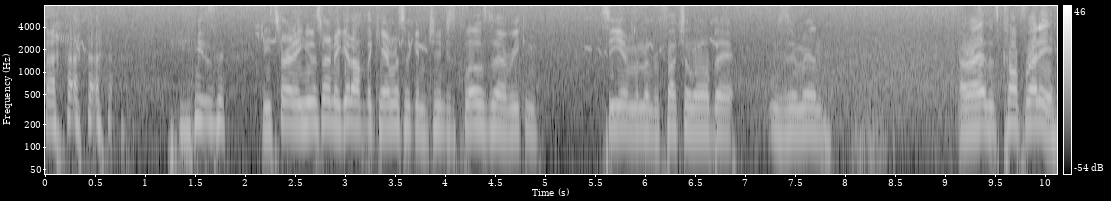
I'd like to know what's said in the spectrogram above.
he's he's trying to he was trying to get off the camera so he can change his clothes so we can see him in the reflection a little bit. Zoom in. All right, let's call Freddie.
